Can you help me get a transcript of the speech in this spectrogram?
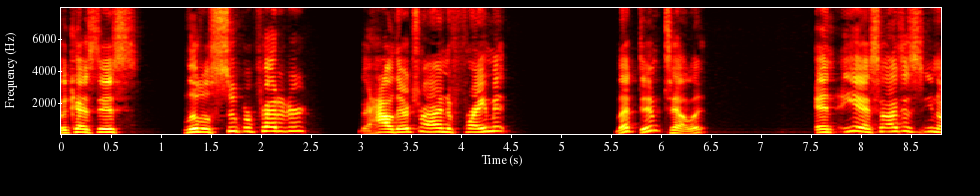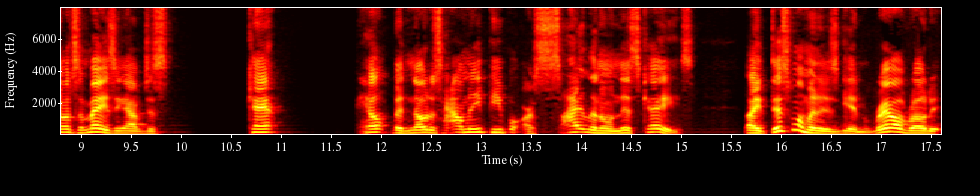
because this little super predator, how they're trying to frame it, let them tell it. And yeah, so I just, you know, it's amazing. I just can't help but notice how many people are silent on this case. Like this woman is getting railroaded,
